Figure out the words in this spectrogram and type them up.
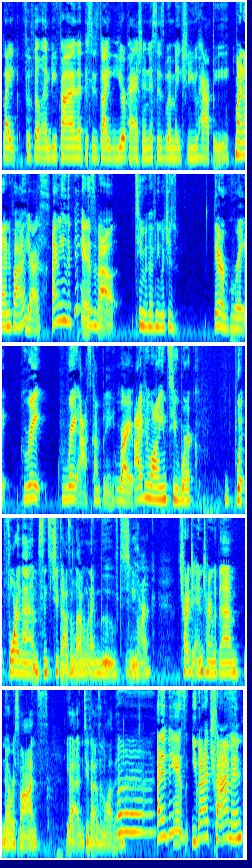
like fulfilling? Do you find that this is like your passion? This is what makes you happy? My nine to five. Yes. I mean, the thing is about Team Epiphany, which is they're a great, great, great ass company. Right. I've been wanting to work with, for them since 2011 when I moved to New York. Tried to intern with them, no response. Yeah, in 2011. And the thing is, you gotta trust Timing.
